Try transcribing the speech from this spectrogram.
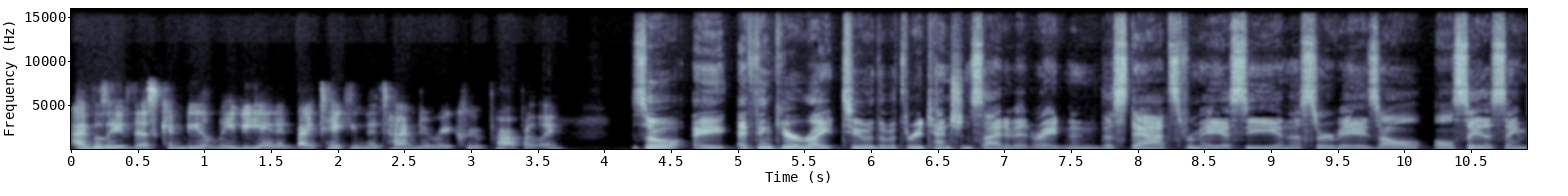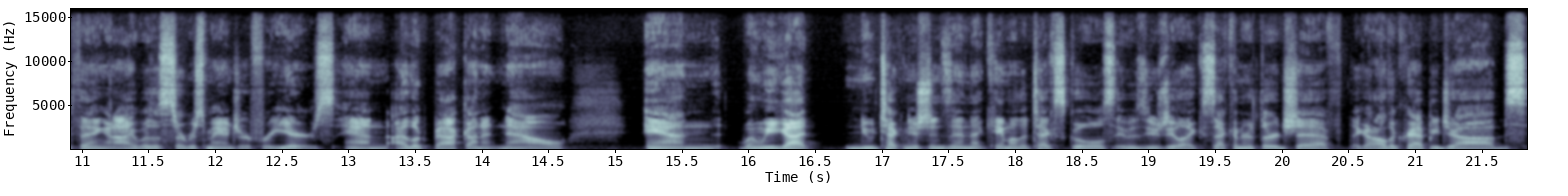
I believe this can be alleviated by taking the time to recruit properly. So I, I think you're right too with the retention side of it, right? And the stats from ASE and the surveys all all say the same thing. And I was a service manager for years, and I look back on it now, and when we got new technicians in that came out of the tech schools, it was usually like second or third shift. They got all the crappy jobs.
